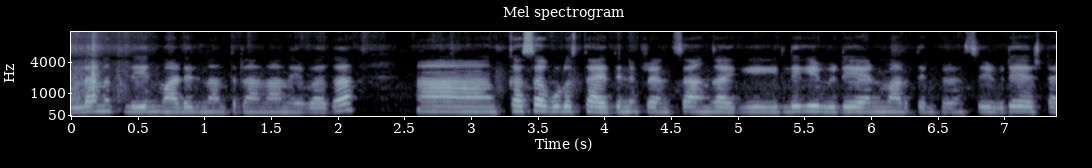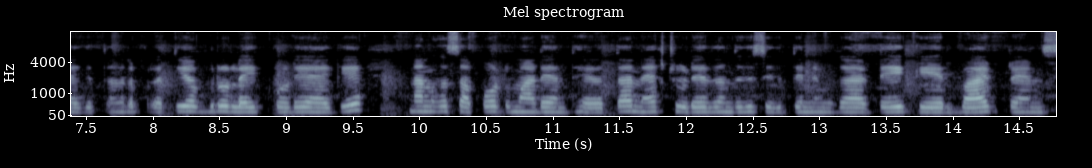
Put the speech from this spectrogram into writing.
ಎಲ್ಲನೂ ಕ್ಲೀನ್ ಮಾಡಿದ ನಂತರ ನಾನು ಇವಾಗ ಕಸ ಗುಡಿಸ್ತಾ ಇದ್ದೀನಿ ಫ್ರೆಂಡ್ಸ್ ಹಂಗಾಗಿ ಇಲ್ಲಿಗೆ ವಿಡಿಯೋ ಏನು ಮಾಡ್ತೀನಿ ಫ್ರೆಂಡ್ಸ್ ಈ ವಿಡಿಯೋ ಅಂದರೆ ಪ್ರತಿಯೊಬ್ಬರು ಲೈಕ್ ಕೊಡಿ ಹಾಗೆ ನನಗೆ ಸಪೋರ್ಟ್ ಮಾಡಿ ಅಂತ ಹೇಳ್ತಾ ನೆಕ್ಸ್ಟ್ ವಿಡಿಯೋದೊಂದಿಗೆ ಸಿಗ್ತೀನಿ ನಿಮ್ಗೆ. ಟೇಕ್ ಕೇರ್ ಬಾಯ್ ಫ್ರೆಂಡ್ಸ್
